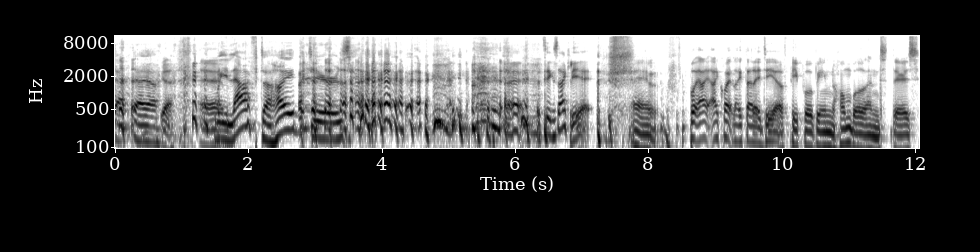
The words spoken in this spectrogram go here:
Yeah, yeah, yeah. yeah. Uh, we laugh to hide the tears. That's exactly it. Um, but I, I quite like that idea of people being humble and there's.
